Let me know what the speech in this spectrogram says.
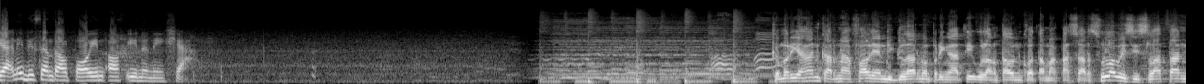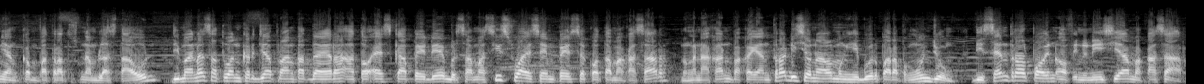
yakni di Central Point of Indonesia. Kemeriahan karnaval yang digelar memperingati ulang tahun Kota Makassar, Sulawesi Selatan yang ke-416 tahun, di mana Satuan Kerja Perangkat Daerah atau SKPD bersama siswa SMP sekota Makassar mengenakan pakaian tradisional menghibur para pengunjung di Central Point of Indonesia, Makassar.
